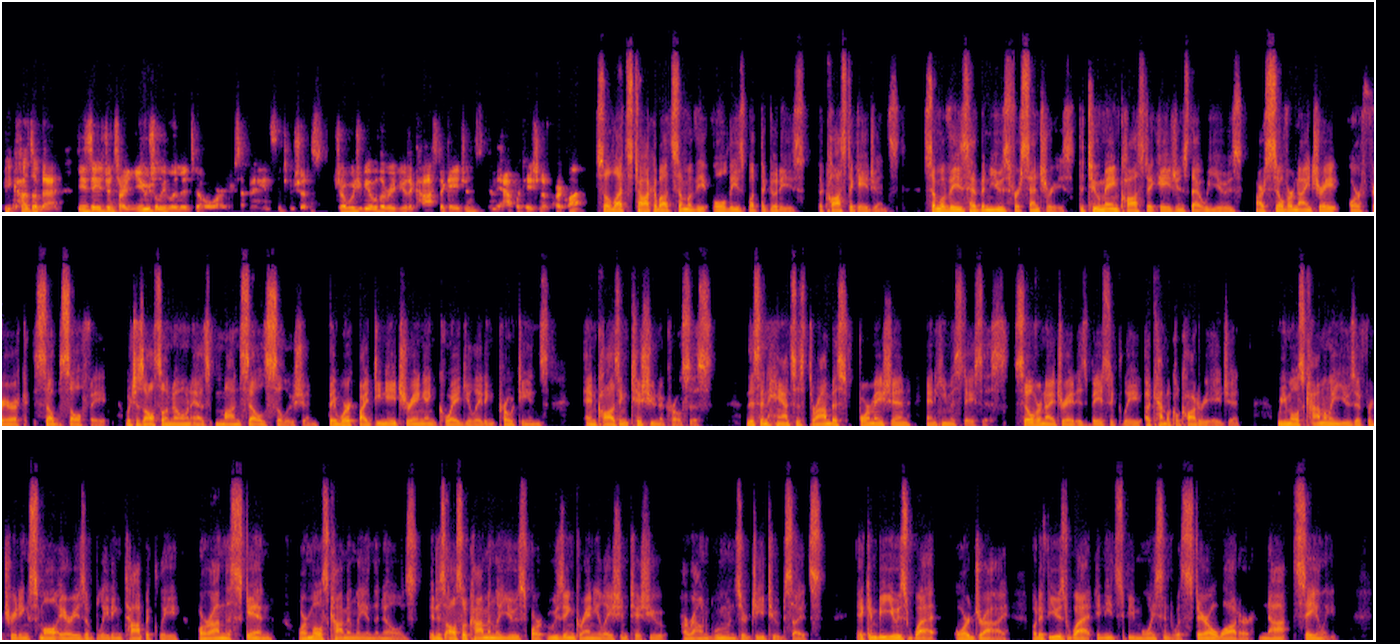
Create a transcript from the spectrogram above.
Because of that, these agents are usually limited to OR use at many institutions. Joe, would you be able to review the caustic agents and the application of QuikClot? So let's talk about some of the oldies but the goodies, the caustic agents. Some of these have been used for centuries. The two main caustic agents that we use are silver nitrate or ferric subsulfate, which is also known as Monsel's solution. They work by denaturing and coagulating proteins and causing tissue necrosis. This enhances thrombus formation and hemostasis. Silver nitrate is basically a chemical cautery agent. We most commonly use it for treating small areas of bleeding topically or on the skin, or most commonly in the nose. It is also commonly used for oozing granulation tissue around wounds or G tube sites. It can be used wet or dry, but if used wet, it needs to be moistened with sterile water, not saline.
